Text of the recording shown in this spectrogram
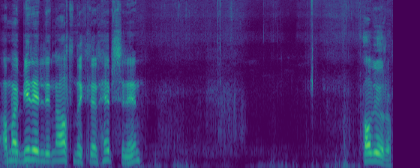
Ama 1.50'nin altındakilerin hepsinin alıyorum.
